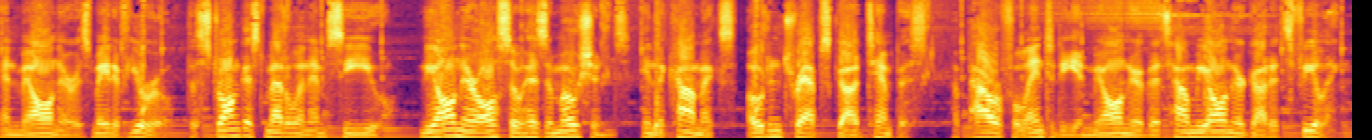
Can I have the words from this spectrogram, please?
and Mjolnir is made of Uru, the strongest metal in MCU. Mjolnir also has emotions. In the comics, Odin traps God Tempest, a powerful entity in Mjolnir that's how Mjolnir got its feeling.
